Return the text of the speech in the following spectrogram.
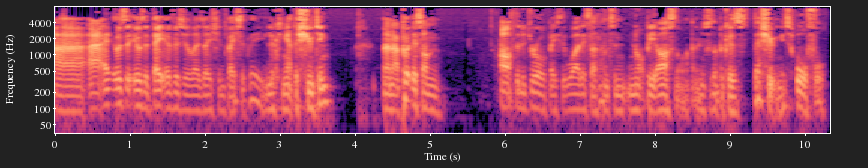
and it was, it was a data visualization basically looking at the shooting. And I put this on after the draw, basically, why did Southampton not beat Arsenal? And it's because their shooting is awful.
